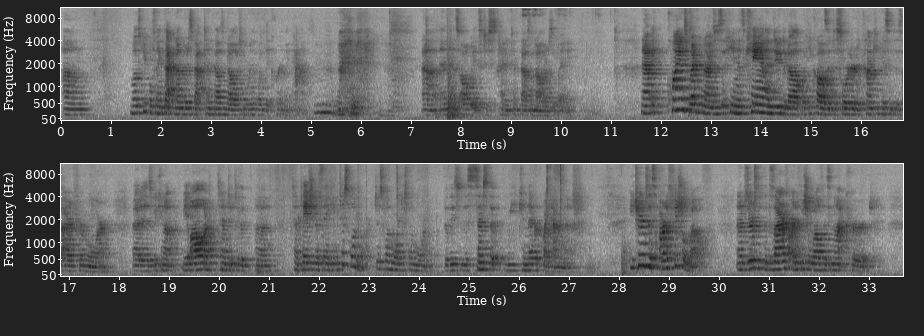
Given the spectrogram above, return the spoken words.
Um, most people think that number is about $10,000 more than what they currently have. uh, and it's always just kind of $10,000 away. Now, Aquinas recognizes that humans can and do develop what he calls a disordered concupiscent desire for more. That is, we cannot, we all are tempted to the uh, temptation of thinking, just one more, just one more, just one more. At least to the sense that we can never quite have enough. He terms this artificial wealth and observes that the desire for artificial wealth is not curbed.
